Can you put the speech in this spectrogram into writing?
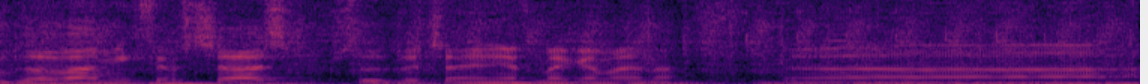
Czemu próbowałem mi chcę strzelać? Przyzwyczajenie z Megamana. Eee,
